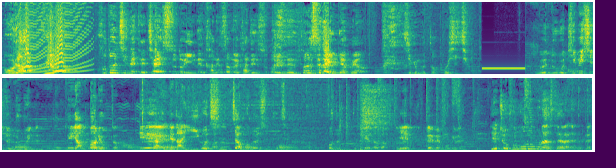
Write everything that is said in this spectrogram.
뭐라고요? 호돈신을 대체할 수도 있는 가능성을 가진 수도 있는 선수가 있냐고요? 지금부터 보시죠. 왜 누구 TV 시즌 누구 있는데? 근데 양발이 없잖아. 예. 야 근데 난 이거 진짜 호돈신 대체 가능하거든. 부캐에다가 얘 레벨 먹이면 얘 좀 흐물흐물한 스타일 아니야 근데?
